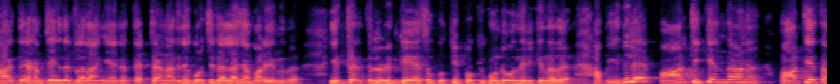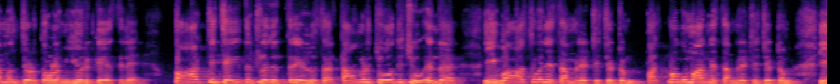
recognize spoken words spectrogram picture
അദ്ദേഹം ചെയ്തിട്ടുള്ളത് അങ്ങേയറ്റം തെറ്റാണ്. അതിനെ കുറിച്ചിട്ടല്ല ഞാൻ പറയുന്നത്. ഇത്തരത്തിലൊരു കേസ് കുത്തിപ്പൊക്കി കൊണ്ടുവന്നിരിക്കുന്നത് അപ്പൊ ഇതിലെ പാർട്ടിക്ക് എന്താണ്? പാർട്ടിയെ സംബന്ധിച്ചിടത്തോളം ഈ ഒരു കേസിലെ പാർട്ടി ചെയ്തിട്ടുള്ളത് ഇത്രയേ ഉള്ളൂ സാർ താങ്കൾ ചോദിച്ചു എന്ത്? ഈ വാസുവിനെ സംരക്ഷിച്ചിട്ടും പത്മകുമാറിനെ സംരക്ഷിച്ചിട്ടും ഈ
